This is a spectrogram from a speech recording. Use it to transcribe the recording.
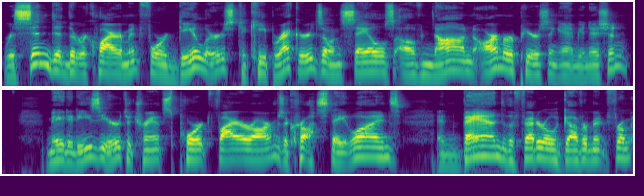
rescinded the requirement for dealers to keep records on sales of non armor piercing ammunition, made it easier to transport firearms across state lines, and banned the federal government from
